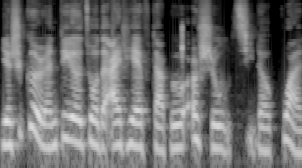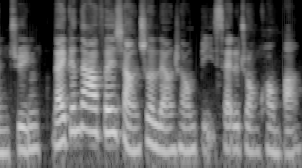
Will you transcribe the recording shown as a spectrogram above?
也是个人第二座的 ITFW 二十五级的冠军。来跟大家分享这两场比赛的状况吧。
